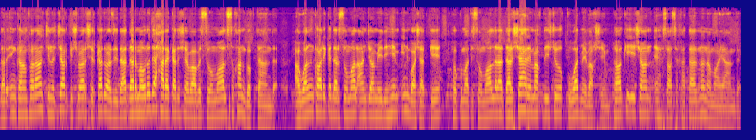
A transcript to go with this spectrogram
در این کنفرانس 44 کشور شرکت ورزیده در مورد حرکت شباب سومال سخن گفتند. اولین کاری که در سومال انجام می‌دهیم این باشد که حکومت سومال را در شهر مقدیشو قوت میبخشیم تا که ایشان احساس خطر ننمایند.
